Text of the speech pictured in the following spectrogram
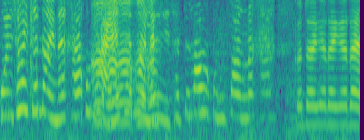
คุณช่วยฉันหน่อยนะคะ คุณถ่ายให้ฉันหน่อยอ่าแล้วอ่าเดี๋ยวฉันจะเล่าให้คุณฟังนะคะ ก็ได้ก็ได้ก็ได้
